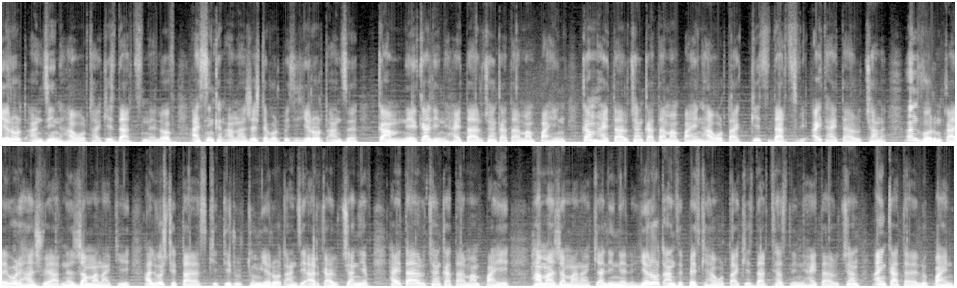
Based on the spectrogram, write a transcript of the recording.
երրորդ անձին հաղորդակից դարձնելով, այսինքն անհրաժեշտ է որպեսզի երրորդ անձը կամ ներկա լինի հայտարարության կատարման պահին կամ հայտարարության կատարման պահին հաղորդակից դարձվի այդ հայտարարությանը։ Ընդ որում կարևոր է հաշվի առնել ժամանակի, այլ ոչ թե տարած տարածքի տիրույթում երրորդ անձի արկայության եւ հայտարարության կատարման պահի համաժամանակյա լինելը։ Երրորդ անձը պետք է հաղորդակից դարձած լինի հայտարարության այն կատարելու պահին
